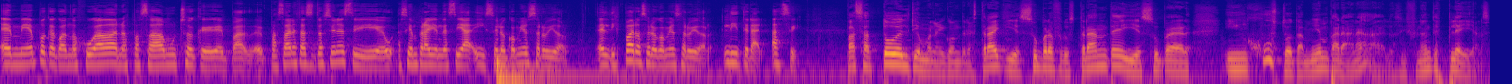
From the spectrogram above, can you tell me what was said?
en mi época cuando jugaba nos pasaba mucho que pasaban estas situaciones y siempre alguien decía, y se lo comió el servidor. El disparo se lo comió el servidor. Literal, así pasa todo el tiempo en el Counter-Strike y es súper frustrante y es súper injusto también para nada, los diferentes players.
